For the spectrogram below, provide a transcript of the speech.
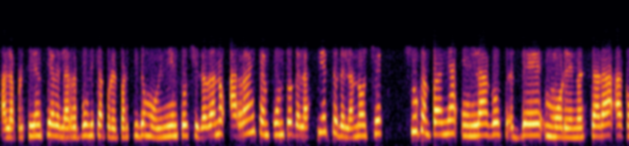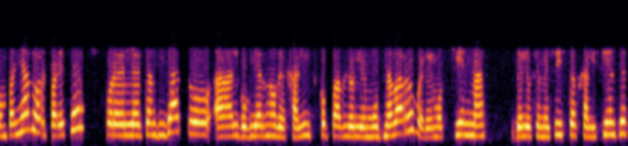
a la presidencia de la República por el partido Movimiento Ciudadano. Arranca en punto de las 7 de la noche su campaña en Lagos de Moreno. Estará acompañado, al parecer, por el candidato al gobierno de Jalisco, Pablo Lemus Navarro. Veremos quién más de los emesistas jaliscienses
